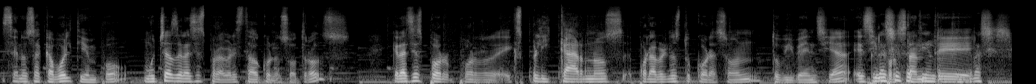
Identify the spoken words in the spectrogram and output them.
se nos acabó el tiempo. Muchas gracias por haber estado con nosotros. Gracias por, por explicarnos, por abrirnos tu corazón, tu vivencia. Es Gracias a ti, importante. Gracias.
